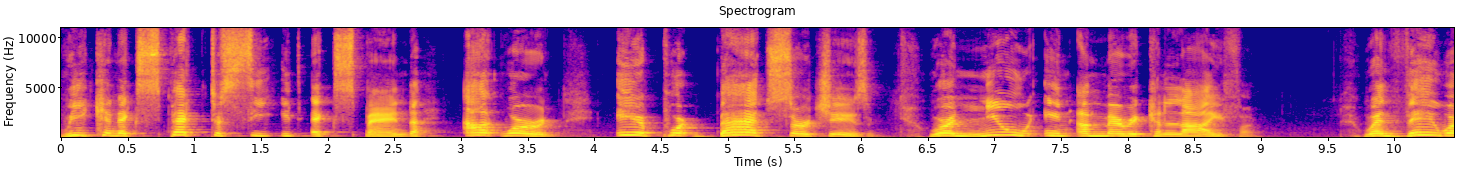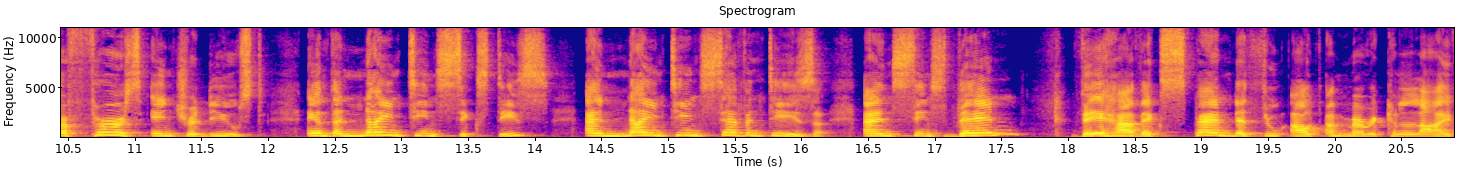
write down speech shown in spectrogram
we can expect to see it expand outward. Airport bag searches were new in American life. When they were first introduced in the 1960s and 1970s, and since then, they have expanded throughout American life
